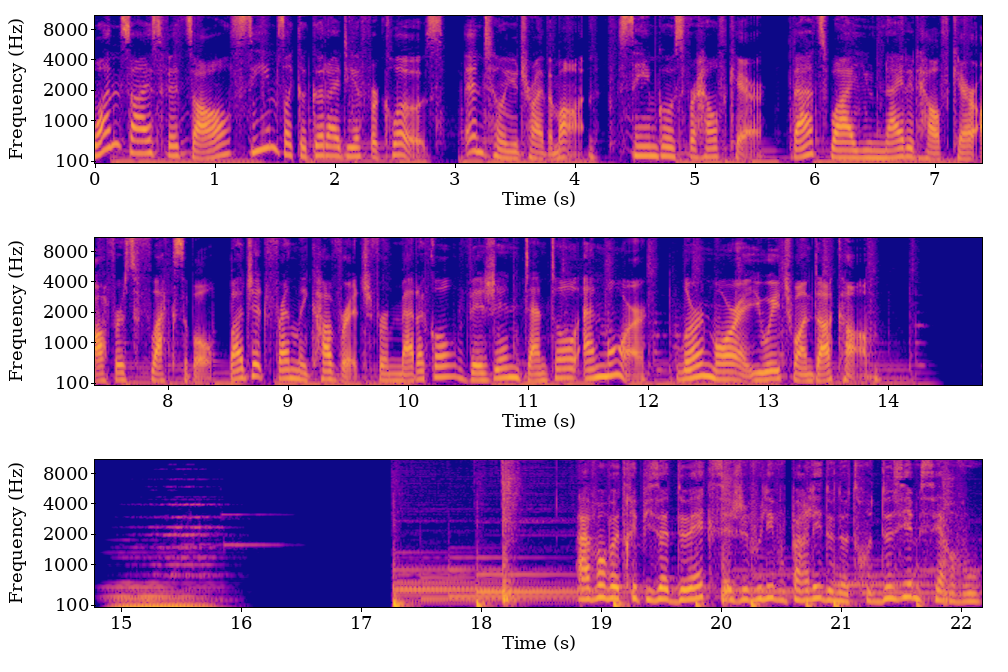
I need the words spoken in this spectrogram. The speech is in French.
One size fits all seems like a good idea for clothes until you try them on. Same goes for healthcare. That's why United Healthcare offers flexible, budget friendly coverage for medical, vision, dental, and more. Learn more at uh1.com. Avant votre épisode de Hex, je voulais vous parler de notre deuxième cerveau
